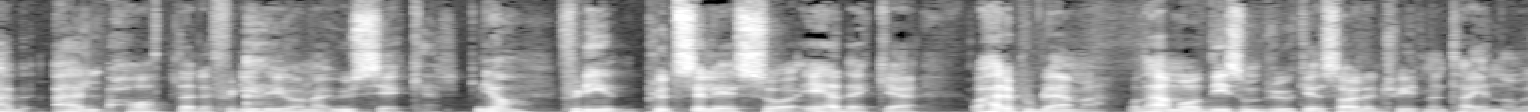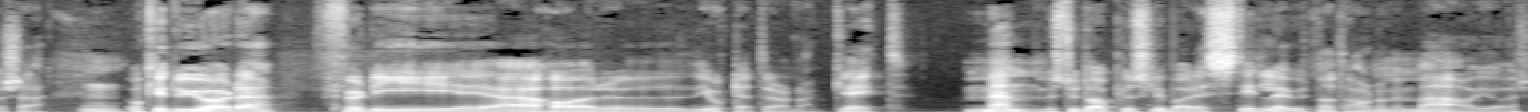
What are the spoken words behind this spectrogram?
jeg, jeg hater det fordi det gjør meg usikker. Ja. Fordi plutselig så er det ikke Og her er problemet, og det her må de som bruker silent treatment ta inn over seg. Ok, du gjør det fordi jeg har øh, gjort et eller annet. Greit. Men hvis du da plutselig bare er stille uten at det har noe med meg å gjøre,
